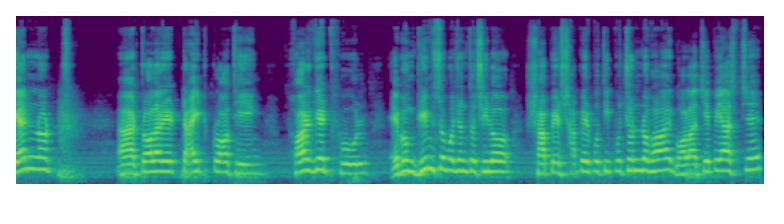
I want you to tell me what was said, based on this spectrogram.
can not tolerate tight clothing forgetful এবং ড্রিমসও পর্যন্ত ছিল সাপের। সাপের প্রতি প্রচণ্ড ভয় গলা চেপে আসছে।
